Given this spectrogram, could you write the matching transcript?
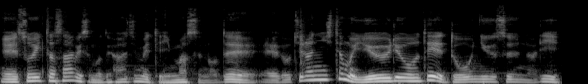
えー、そういったサービスも出始めていますので、えー、どちらにしても有料で導入するなり、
